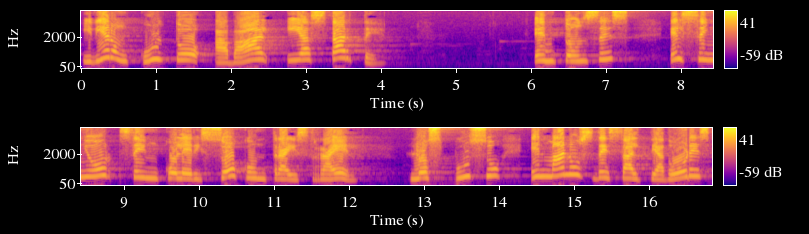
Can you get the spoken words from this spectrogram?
y dieron culto a Baal y a Astarte. Entonces el Señor se encolerizó contra Israel, los puso en manos de salteadores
